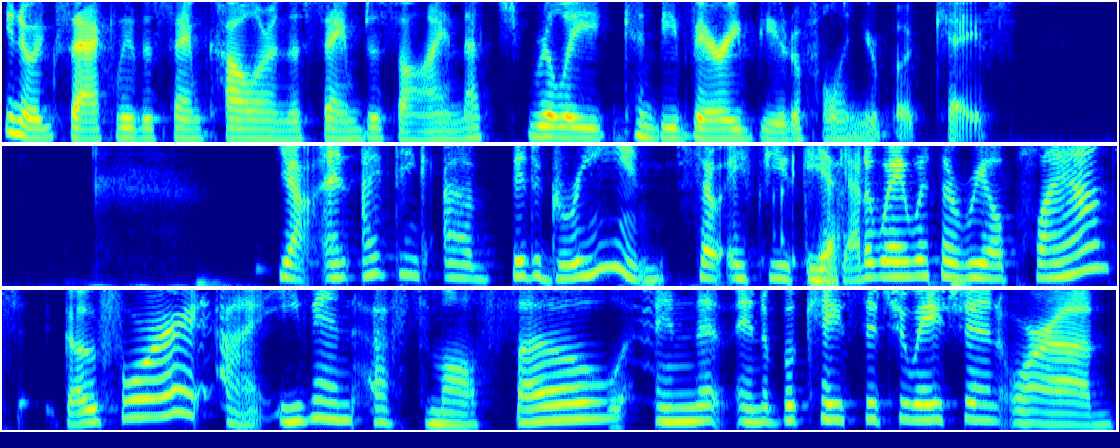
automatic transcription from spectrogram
you know exactly the same color and the same design that's really can be very beautiful in your bookcase yeah, and I think a bit of green. So if you can yes. get away with a real plant, go for it. Uh, even a small faux in the in a bookcase situation, or a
